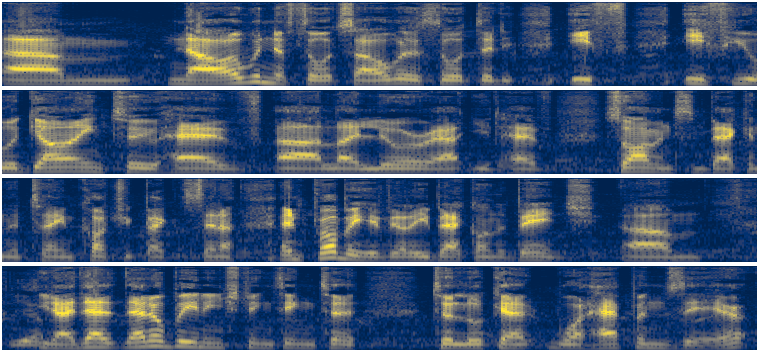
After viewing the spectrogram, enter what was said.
um, no, I wouldn't have thought so. I would have thought that if if you were going to have uh, Leilua out, you'd have Simonsson back in the team, Cotric back at centre, and probably Havili back on the bench. Um, Yep. You know that that'll be an interesting thing to to look at what happens there.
